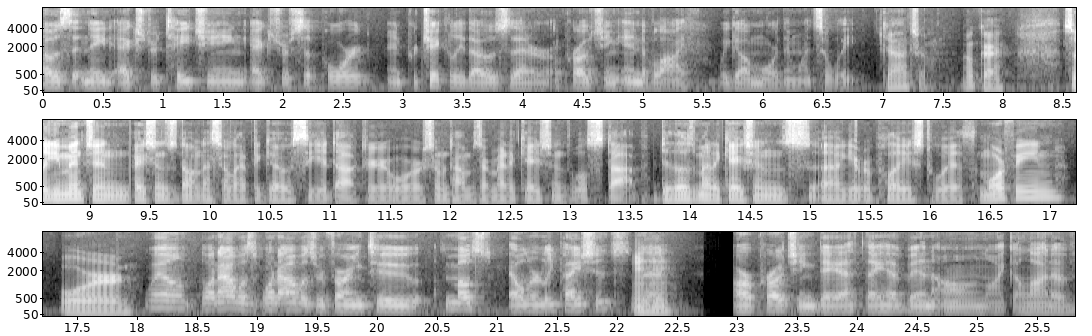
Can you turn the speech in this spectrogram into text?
Those that need extra teaching, extra support, and particularly those that are approaching end of life. We go more than once a week. Gotcha. Okay. So you mentioned patients don't necessarily have to go see a doctor, or sometimes their medications will stop. Do those medications uh, get replaced with morphine, or Well, what I was what I was referring to, most elderly patients that Mhm. are approaching death, they have been on like a lot of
